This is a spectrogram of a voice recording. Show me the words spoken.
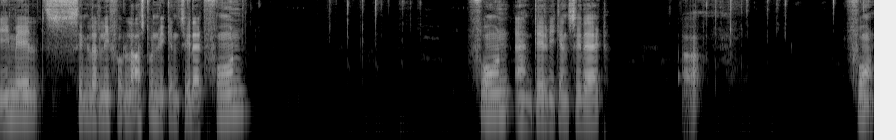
email similarly for last one we can say that phone phone and there we can say that uh, phone.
